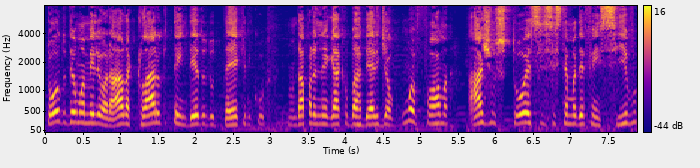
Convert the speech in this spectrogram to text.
todo deu uma melhorada. Claro que tem dedo do técnico. Não dá para negar que o Barbieri de alguma forma ajustou esse sistema defensivo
